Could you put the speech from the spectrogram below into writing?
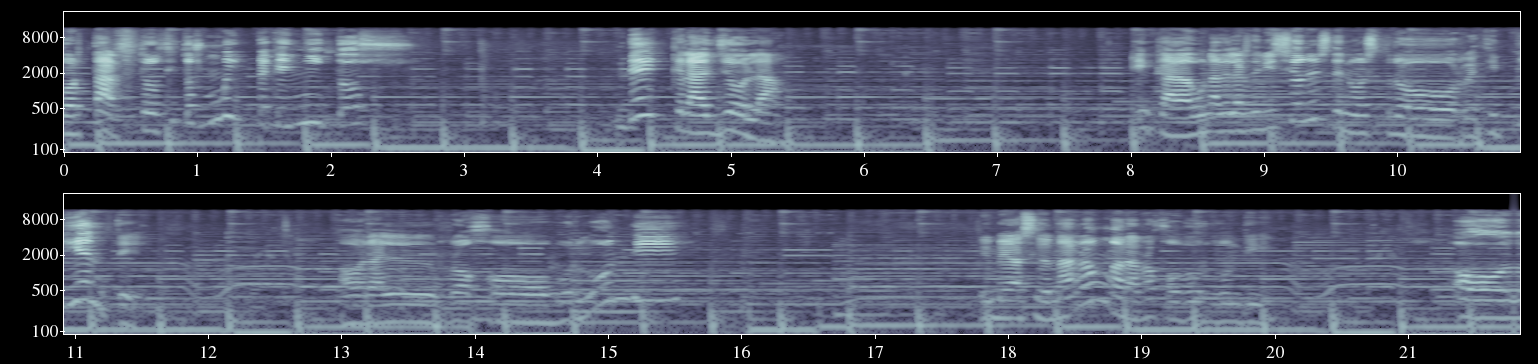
cortar trocitos muy pequeñitos de crayola en cada una de las divisiones de nuestro recipiente. Rojo burgundi, Primero ha sido el marrón, ahora rojo burgundy. O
